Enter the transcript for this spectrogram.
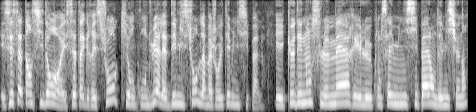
Et c'est cet incident et cette agression qui ont conduit à la démission de la majorité municipale. Et que dénoncent le maire et le conseil municipal en démissionnant?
